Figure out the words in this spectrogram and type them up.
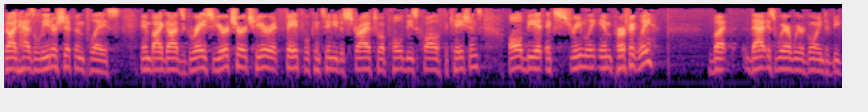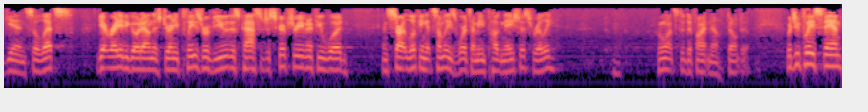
God has leadership in place. And by God's grace, your church here at Faith will continue to strive to uphold these qualifications, albeit extremely imperfectly. But that is where we're going to begin. So let's get ready to go down this journey. Please review this passage of Scripture, even if you would, and start looking at some of these words. I mean, pugnacious, really? Who wants to define? No, don't do. Would you please stand?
